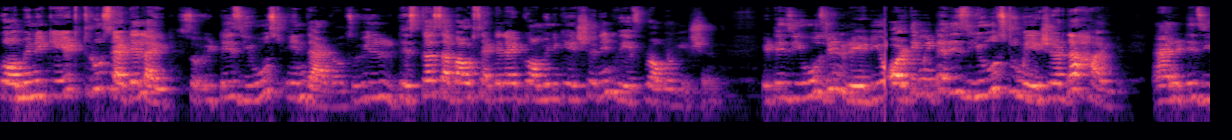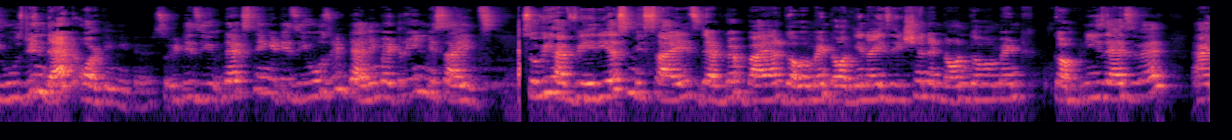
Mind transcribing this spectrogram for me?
communicate through satellite, so it is used in that also. We will discuss about satellite communication in wave propagation. It is used in radio. Altimeter is used to measure the height and it is used in that altimeter. So it is next thing it is used in telemetry in missiles. So we have various missiles developed by our government organization and non-government companies as well and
